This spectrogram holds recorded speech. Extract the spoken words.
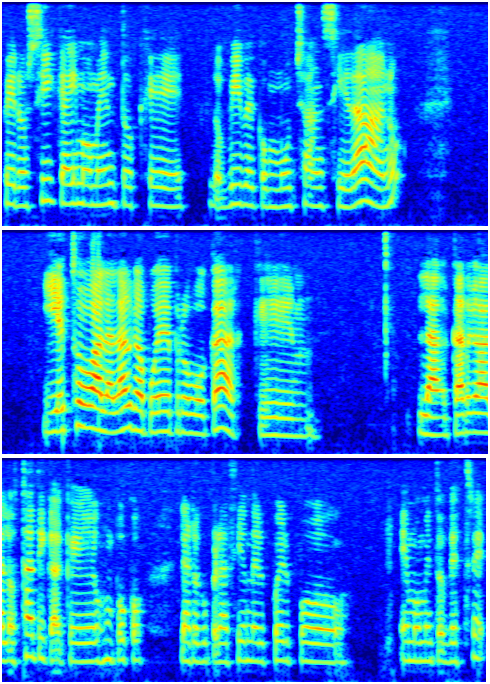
pero sí que hay momentos que los vive con mucha ansiedad, ¿no? Y esto a la larga puede provocar que la carga alostática, que es un poco la recuperación del cuerpo en momentos de estrés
